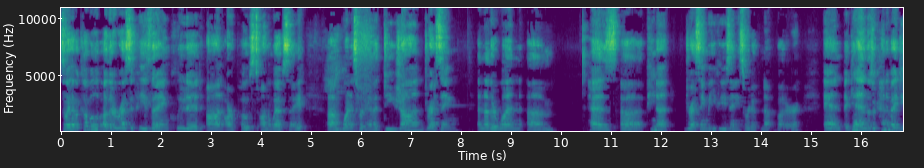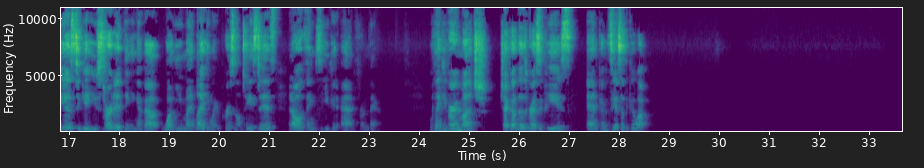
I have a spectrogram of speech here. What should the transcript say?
So I have a couple of other recipes that I included on our post on the website. Um, one is for kind of a Dijon dressing. Another one um, has uh, peanut dressing, but you could use any sort of nut butter. And again, those are kind of ideas to get you started thinking about what you might like and what your personal taste is and all the things that you could add from there. Well, thank you very much. Check out those recipes and come see us at the co-op.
